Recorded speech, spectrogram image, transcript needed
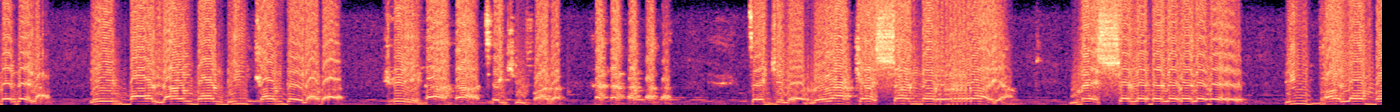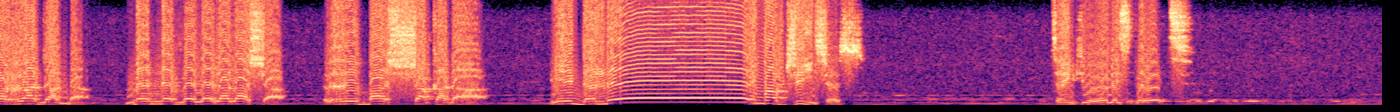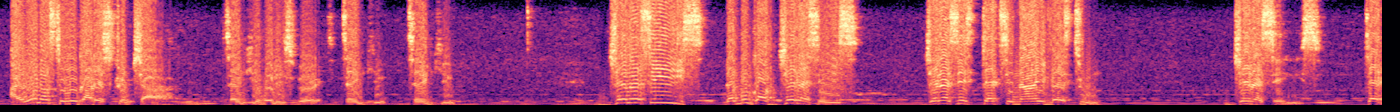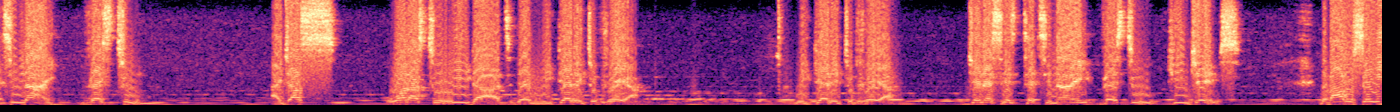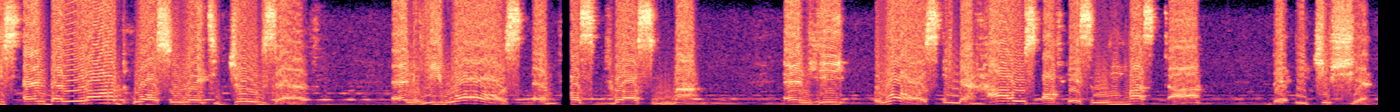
menela. Imba lamba di kandelaba. Hey, ha ha. Thank you, Father. Thank you, Lord. Rakashanda raya. Meshelebelebelebe. Ipalamba raganda. Menevelela lasha. Riba shakada. In the name of Jesus. Thank you, Holy Spirit. I want us to look at a scripture. Thank you, Holy Spirit. Thank you. Thank you. Genesis, the book of Genesis, Genesis 39, verse 2. Genesis 39, verse 2. I just want us to read that, then we get into prayer. We get into prayer. Genesis 39, verse 2, King James. The Bible says, And the Lord was with Joseph, and he was a prosperous man, and he was in the house of his master, the Egyptian.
